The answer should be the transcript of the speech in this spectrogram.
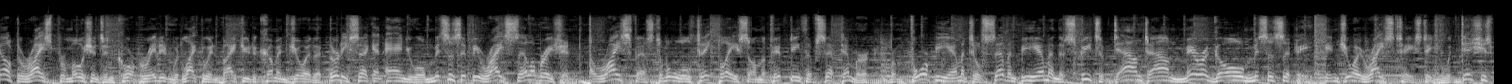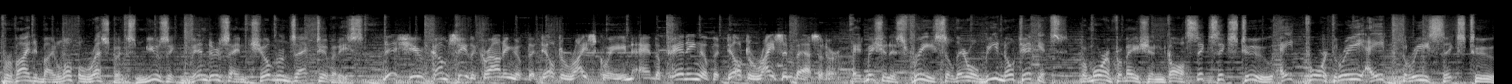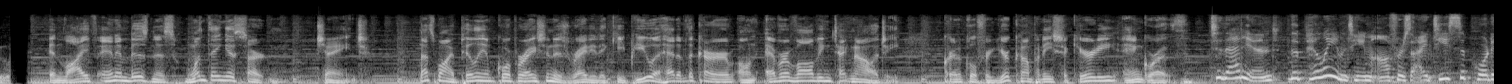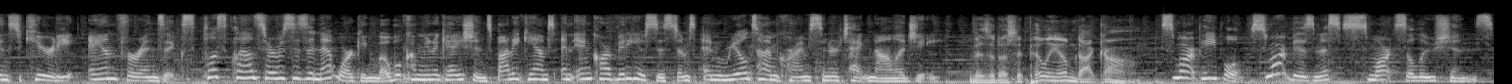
Delta Rice Promotions Incorporated would like to invite you to come enjoy the 32nd annual Mississippi Rice Celebration. A rice festival will take place on the 15th of September from 4 p.m. until 7 p.m. in the streets of downtown Merigold, Mississippi. Enjoy rice tasting with dishes provided by local restaurants, music, vendors, and children's activities. This year, come see the crowning of the Delta Rice Queen and the pinning of the Delta Rice Ambassador. Admission is free, so there will be no tickets. For more information, call 662 843 8362. In life and in business, one thing is certain change. That's why Pillium Corporation is ready to keep you ahead of the curve on ever evolving technology, critical for your company's security and growth. To that end, the Pillium team offers IT support and security and forensics, plus cloud services and networking, mobile communications, body cams, and in car video systems, and real time crime center technology. Visit us at Pillium.com. Smart people, smart business, smart solutions.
